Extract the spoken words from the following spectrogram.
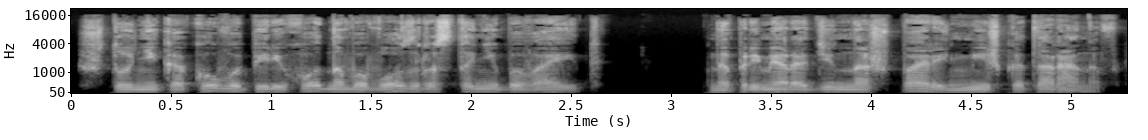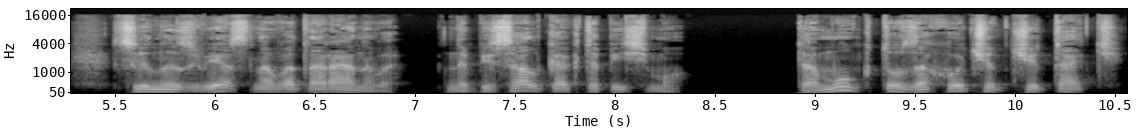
что никакого переходного возраста не бывает. Например, один наш парень, Мишка Таранов, сын известного Таранова, написал как-то письмо. «Тому, кто захочет читать».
